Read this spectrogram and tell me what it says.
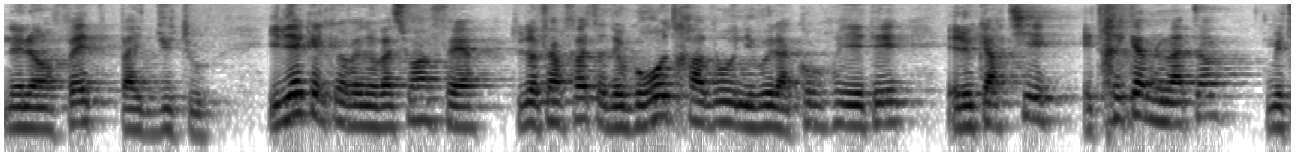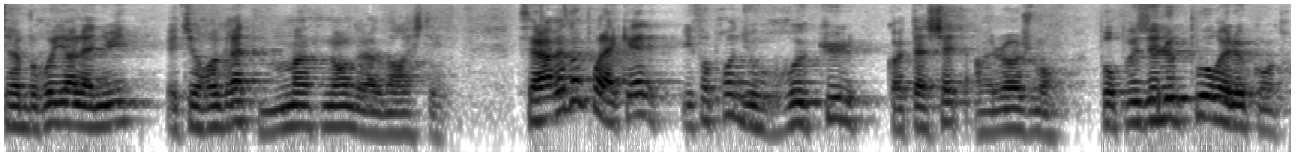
ne l'est en fait pas du tout. Il y a quelques rénovations à faire, tu dois faire face à de gros travaux au niveau de la copropriété et le quartier est très calme le matin mais très bruyant la nuit et tu regrettes maintenant de l'avoir acheté. C'est la raison pour laquelle il faut prendre du recul quand tu achètes un logement pour peser le pour et le contre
